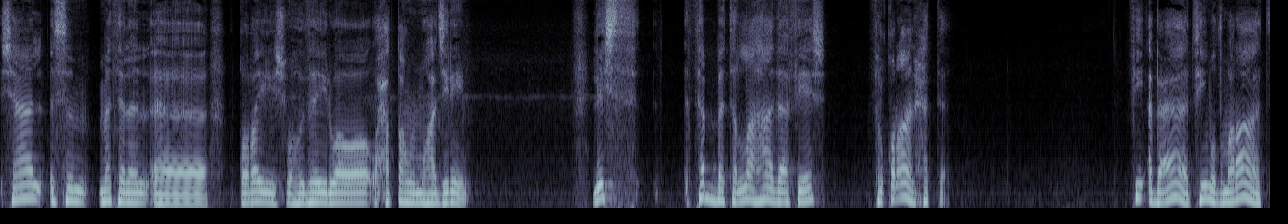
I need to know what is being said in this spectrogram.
شال اسم مثلا آه، قريش وهذيل وحطهم المهاجرين؟ ليش ثبت الله هذا في إيش؟ في القرآن حتى في أبعاد في مضمرات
